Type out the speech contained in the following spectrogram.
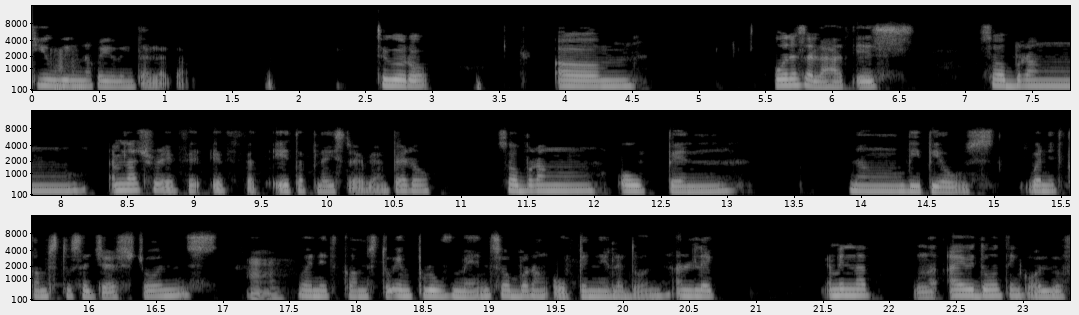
queuing Mm. na queuing talaga. Siguro, um, una sa lahat is sobrang, I'm not sure if it, if it applies to everyone, pero sobrang open ng BPOs when it comes to suggestions, Mm. when it comes to improvement, sobrang open nila doon. Unlike, I mean, not, I don't think all of,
